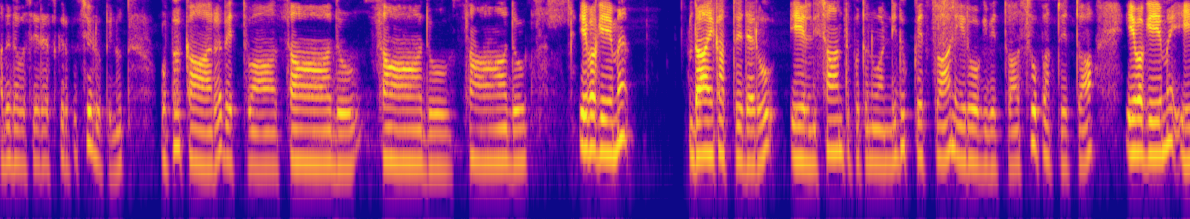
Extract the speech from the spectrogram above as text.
අද දවසේ රැස් කරපු සියලු පිණුත් උපකාර වෙත්වා. සාදු සාදු සාදු. ඒ වගේම දායකත්වය දැරු ඒල් නිශාන්ත පුතනුවන් නිදුක්වෙත්වා නීරෝගි වෙත්වා සූපත්වෙත්වා ඒ වගේම ඒ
